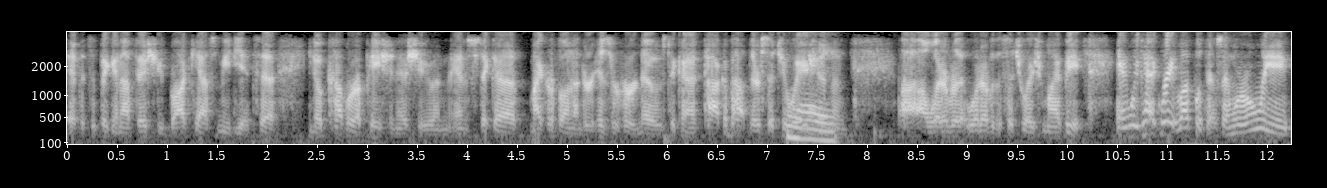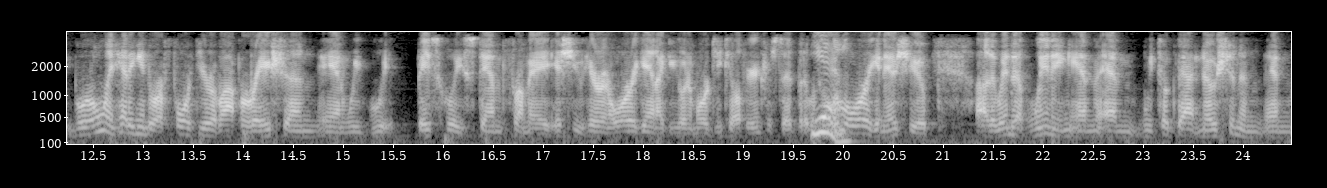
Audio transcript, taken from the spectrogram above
if it's a big enough issue, broadcast media to, you know, cover a patient issue and, and stick a microphone under his or her nose to kind of talk about their situation right. and, uh, whatever, whatever the situation might be. And we've had great luck with this, and we're only, we're only heading into our fourth year of operation, and we, we, basically stemmed from a issue here in Oregon. I can go into more detail if you're interested, but it was yeah. a little Oregon issue uh, that we ended up winning, and and we took that notion and and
